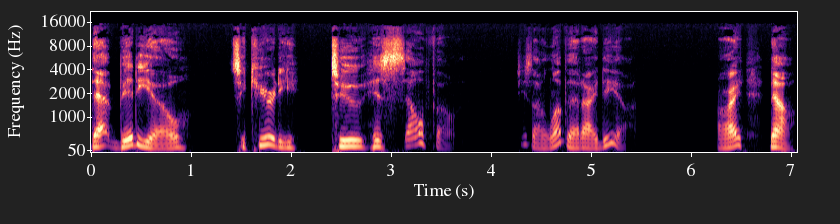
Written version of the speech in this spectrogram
that video security to his cell phone. Geez, I love that idea. All right. Now,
